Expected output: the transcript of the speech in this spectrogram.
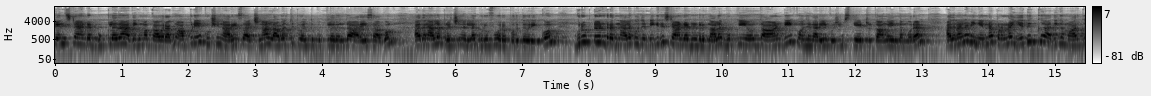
டென்த் ஸ்டாண்டர்ட் புக்கில் தான் அதிகமாக கவர் ஆகும். அப்படியே கொஷின் அரைஸ் ஆச்சுன்னா லெவல்த்து டுவெல்த்து புக்கில் இருந்து அரைஸ் ஆகும். அதனால் பிரச்சனை இல்லை குரூப் ஃபோரை பொறுத்த வரைக்கும். குரூப் டூன்றதுனால கொஞ்சம் டிகிரி ஸ்டாண்டர்டுன்றதுனால புக்கையும் தாண்டி கொஞ்சம் நிறைய கொஷின்ஸ் கேட்டிருக்காங்க இந்த முறை. அதனால் நீங்கள் என்ன பண்ணணும்னா எதுக்கு அதிக மார்க்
